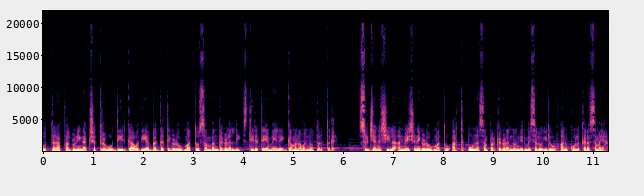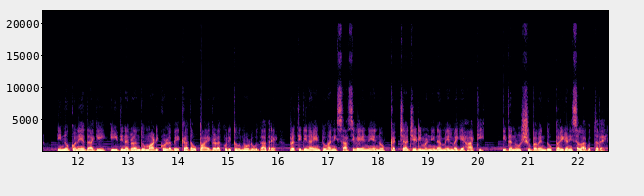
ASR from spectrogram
ಉತ್ತರ ಫಲ್ಗುಣಿ ನಕ್ಷತ್ರವು ದೀರ್ಘಾವಧಿಯ ಬದ್ಧತೆಗಳು ಮತ್ತು ಸಂಬಂಧಗಳಲ್ಲಿ ಸ್ಥಿರತೆಯ ಮೇಲೆ ಗಮನವನ್ನು ತರುತ್ತದೆ. ಸೃಜನಶೀಲ ಅನ್ವೇಷಣೆಗಳು ಮತ್ತು ಅರ್ಥಪೂರ್ಣ ಸಂಪರ್ಕಗಳನ್ನು ನಿರ್ಮಿಸಲು ಇದು ಅನುಕೂಲಕರ ಸಮಯ. ಇನ್ನು ಕೊನೆಯದಾಗಿ, ಈ ದಿನಗಳಂದು ಮಾಡಿಕೊಳ್ಳಬೇಕಾದ ಉಪಾಯಗಳ ಕುರಿತು ನೋಡುವುದಾದರೆ, ಪ್ರತಿದಿನ ಎಂಟು ಹನಿ ಸಾಸಿವೆ ಎಣ್ಣೆಯನ್ನು ಕಚ್ಚಾ ಜೇಡಿಮಣ್ಣಿನ ಮೇಲ್ಮೈಗೆ ಹಾಕಿ, ಇದನ್ನು ಶುಭವೆಂದು ಪರಿಗಣಿಸಲಾಗುತ್ತದೆ.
